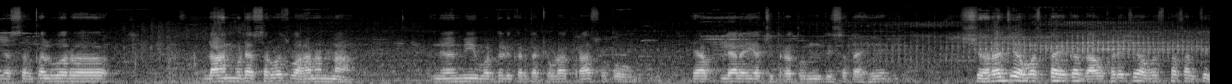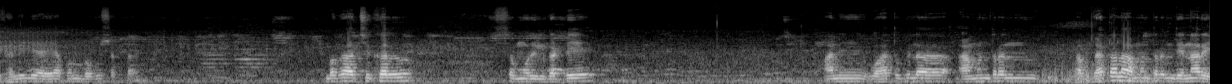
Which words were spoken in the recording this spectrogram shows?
या सर्कलवर लहान मोठ्या सर्वच वाहनांना नेहमी वर्दळीकरता केवढा त्रास होतो हे आपल्याला या चित्रातून दिसत आहे. शहराची अवस्था एका गावखेड्याची अवस्थासारखी झालेली आहे आपण बघू शकता. बघा चिखल समोरील गड्डे आणि वाहतुकीला आमंत्रण अपघाताला आमंत्रण देणारे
